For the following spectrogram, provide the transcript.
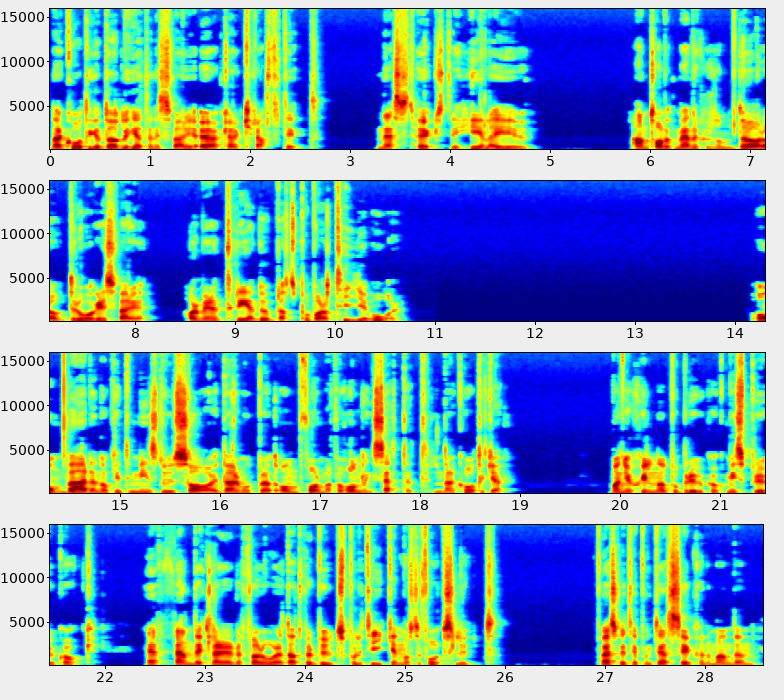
Narkotikadödligheten i Sverige ökar kraftigt. Näst högst i hela EU. Antalet människor som dör av droger i Sverige har mer än tredubblats på bara tio år. Omvärlden och inte minst USA har däremot börjat omforma förhållningssättet till narkotika. Man gör skillnad på bruk och missbruk och FN deklarerade förra året att förbudspolitiken måste få ett slut. På svt.se kunde man den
